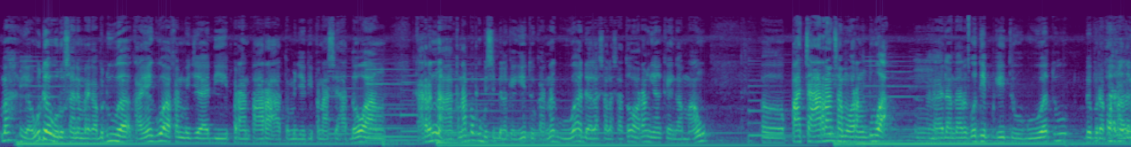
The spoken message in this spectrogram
mah ya udah urusannya mereka berdua. Kayaknya gue akan menjadi perantara atau menjadi penasihat doang. Karena kenapa gue bisa bilang kayak gitu? Karena gue adalah salah satu orang yang kayak nggak mau eh, pacaran sama orang tua Hmm. Eh, dalam tanda kutip gitu gue tuh beberapa Ntar kali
